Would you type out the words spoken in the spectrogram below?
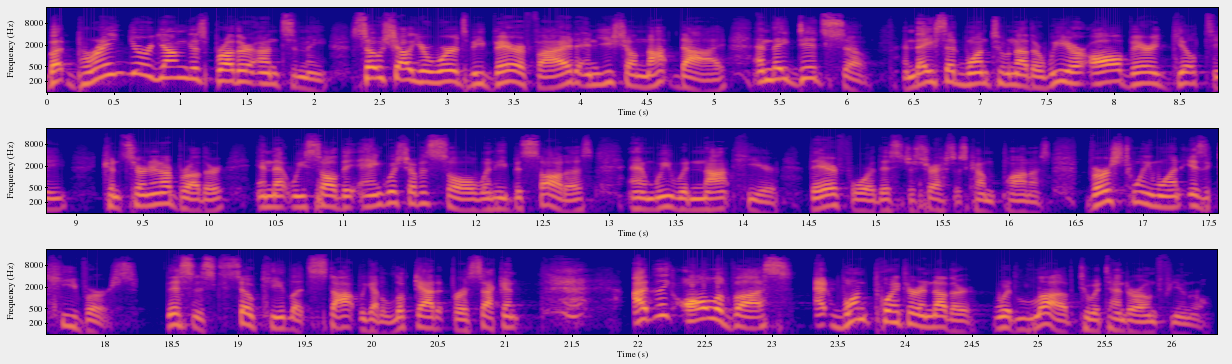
but bring your youngest brother unto me. So shall your words be verified, and ye shall not die. And they did so. And they said one to another, We are all very guilty concerning our brother, in that we saw the anguish of his soul when he besought us, and we would not hear. Therefore, this distress has come upon us. Verse 21 is a key verse. This is so key. Let's stop. We got to look at it for a second. I think all of us, at one point or another, would love to attend our own funeral.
